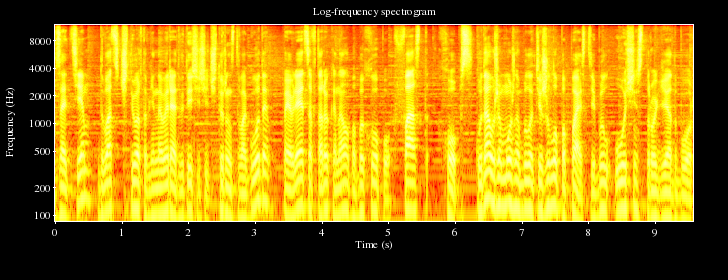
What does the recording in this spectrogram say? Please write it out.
Затем, 24 января 2014 года, появляется второй канал по бэхопу Fast Hops, куда уже можно было тяжело попасть и был очень строгий отбор.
